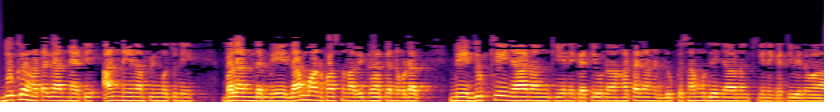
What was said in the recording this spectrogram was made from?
දුක හට ගන්න හැටි අන්න එනම් පින්වතුනි බලන්න මේ ධම්මානුපස්සනාව විග්‍රහ කරනකොටත් මේ දුක්ඛේ ඥානං කියන එක ඇති වුණා හට ගන්න දුක්ඛ සමුදය ඥානං කියන එක ඇති වෙනවා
